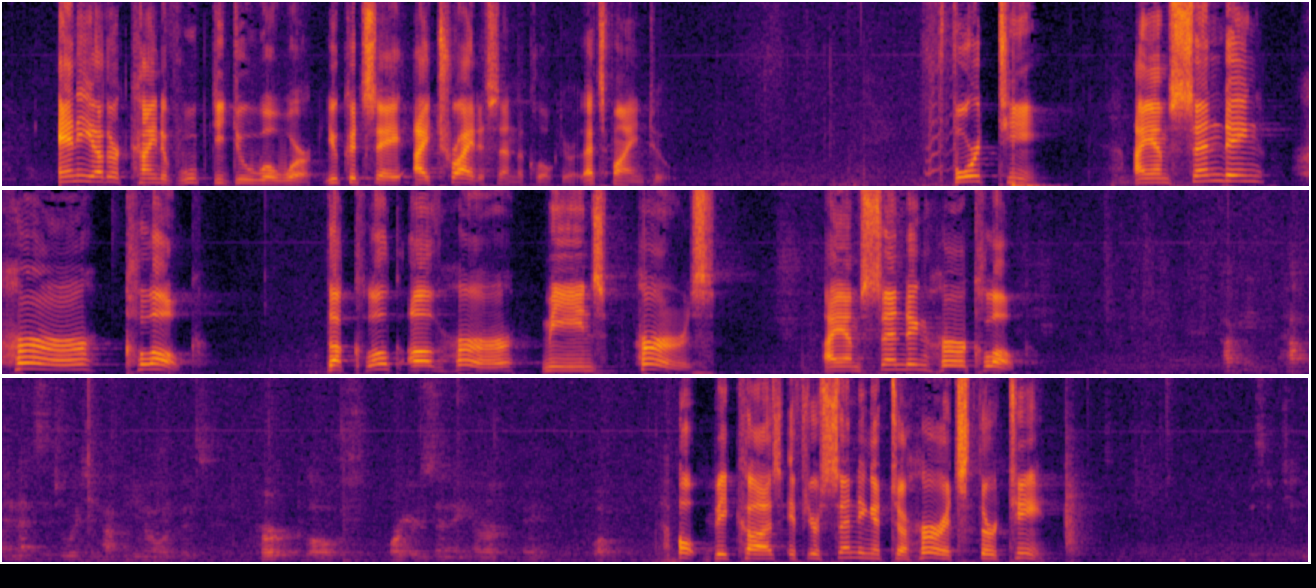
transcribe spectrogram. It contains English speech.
any other kind of whoop-de-doo will work. You could say, I try to send the cloak to her. That's fine too. 14. I am sending her cloak. The cloak of her means hers. I am sending her cloak. How can, how, in that situation, how can you know if it's her cloak or you're sending her a cloak? Oh, because if you're sending it to her, it's 13.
